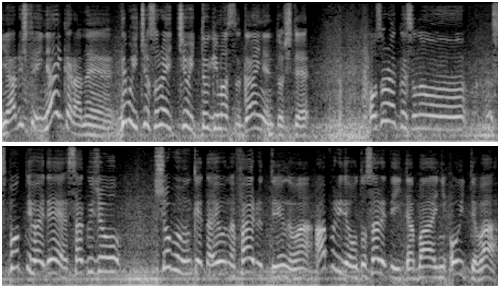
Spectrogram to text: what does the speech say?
やる人いないからね。でも一応それは一応言っておきます。概念として。おそらくその Spotify で削除処分受けたようなファイルっていうのはアプリで落とされていた場合においては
